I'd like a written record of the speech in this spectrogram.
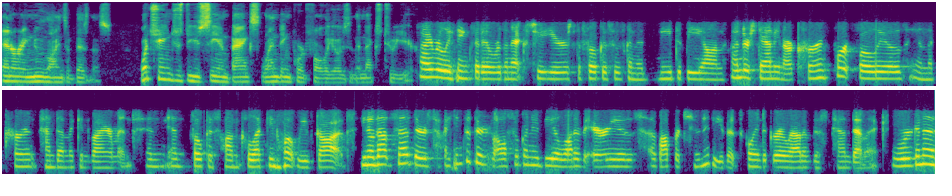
entering new lines of business. What changes do you see in banks' lending portfolios in the next two years? I really think that over the next two years, the focus is going to need to be on understanding our current portfolios in the current pandemic environment and, and focus on collecting what we've got. You know, that said, there's I think that there's also going to be a lot of areas of opportunity that's going to grow out of this pandemic. We're going to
